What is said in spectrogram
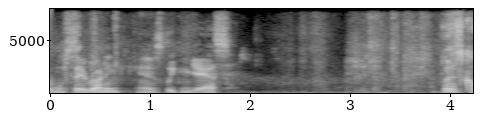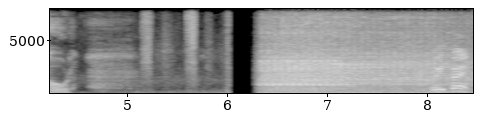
It won't stay running and it's leaking gas. But it's cold. What do you think?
